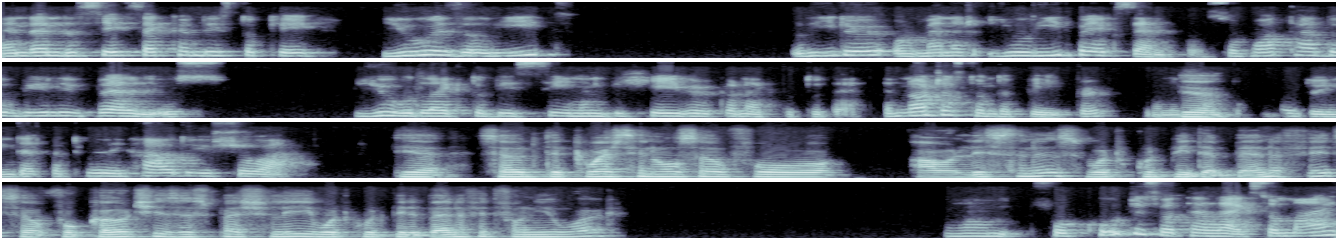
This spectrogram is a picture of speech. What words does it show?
And then the second is okay, you as a lead leader or manager, you lead by example. So what are the really values you would like to be seen and behavior connected to that, and not just on the paper when it yeah. comes doing that, but really how do you show up? Yeah. So the question also for our listeners, what could be the benefit? So for coaches especially, what could be the benefit for new work? Um, for coaches, what I like. So my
